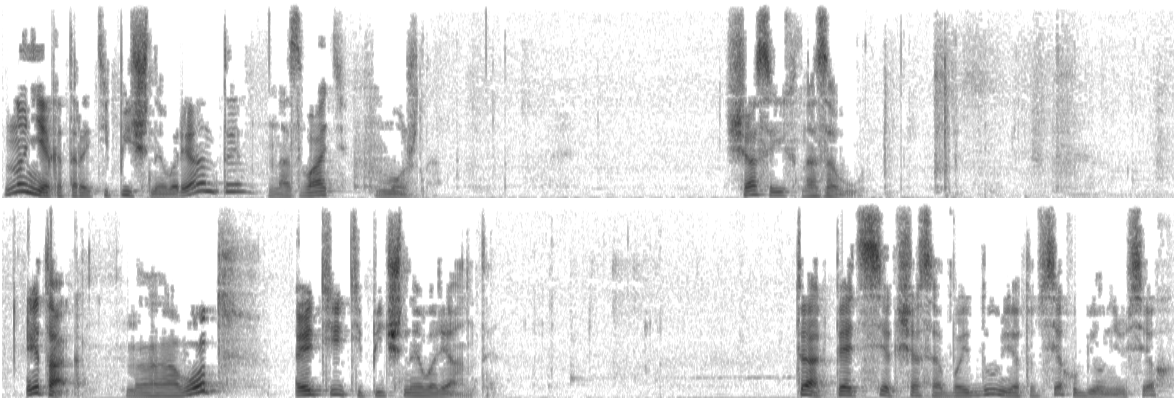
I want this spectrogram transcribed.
но некоторые типичные варианты назвать можно. Сейчас я их назову. Итак, а, вот эти типичные варианты. Так, 5 сек сейчас обойду. Я тут всех убил, не всех.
